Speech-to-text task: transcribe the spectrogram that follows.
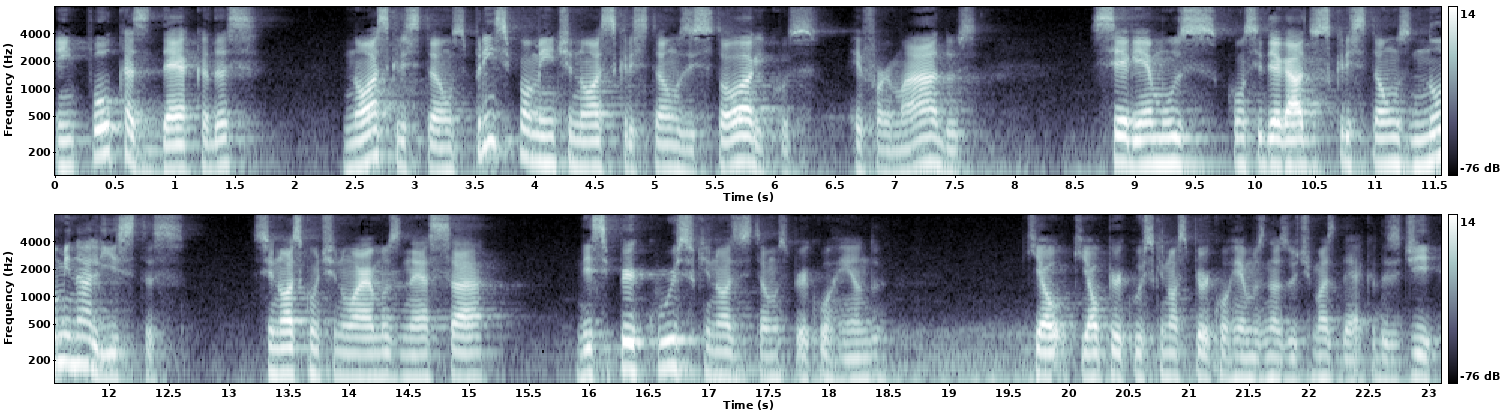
em poucas décadas nós cristãos, principalmente nós cristãos históricos, reformados, seremos considerados cristãos nominalistas se nós continuarmos nessa nesse percurso que nós estamos percorrendo, que é o, que é o percurso que nós percorremos nas últimas décadas de,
